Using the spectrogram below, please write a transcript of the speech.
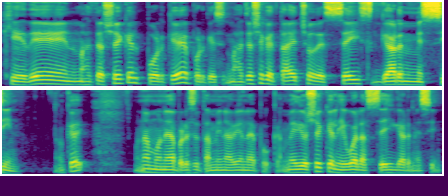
que den más de shekel. ¿Por qué? Porque más de shekel está hecho de seis garmesin. ¿Ok? Una moneda parece también había en la época. Medio shekel es igual a seis garmesin.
